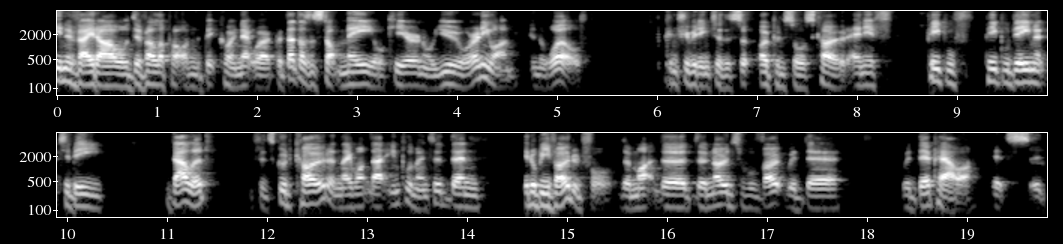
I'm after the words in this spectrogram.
innovator or developer on the Bitcoin network, but that doesn't stop me or Kieran or you or anyone in the world contributing to the open source code. And if people people deem it to be valid, if it's good code and they want that implemented, then it'll be voted for. The the the nodes will vote with their with their power. It's it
